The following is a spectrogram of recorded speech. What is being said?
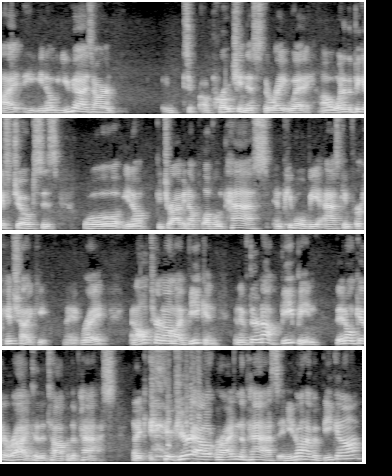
i you know you guys aren't t- approaching this the right way uh, one of the biggest jokes is we'll you know, be driving up Loveland Pass and people will be asking for hitchhiking, right? And I'll turn on my beacon. And if they're not beeping, they don't get a ride to the top of the pass. Like if you're out riding the pass and you don't have a beacon on,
